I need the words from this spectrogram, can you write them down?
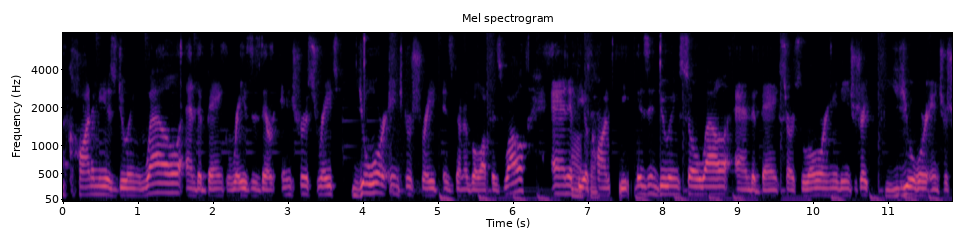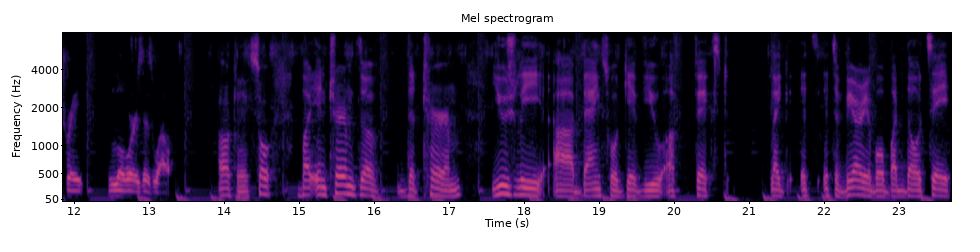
Economy is doing well and the bank raises their interest rates, your interest rate is going to go up as well. And if okay. the economy isn't doing so well and the bank starts lowering the interest rate, your interest rate lowers as well. Okay, so but in terms of the term, usually uh, banks will give you a fixed like it's it's a variable but they'll say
